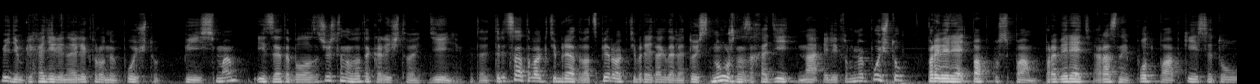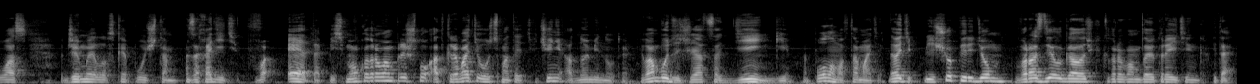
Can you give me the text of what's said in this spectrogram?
Видим, приходили на электронную почту письма, и за это было зачислено вот это количество денег. Это 30 октября, 21 октября и так далее. То есть нужно заходить на электронную почту, проверять папку спам, проверять разные подпапки, если это у вас gmail почта, заходить в это письмо, которое вам пришло, открывать его смотреть в течение одной минуты. И вам будет зачисляться деньги на полном автомате. Давайте еще перейдем в раздел галочки, который вам дает рейтинг. Итак,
